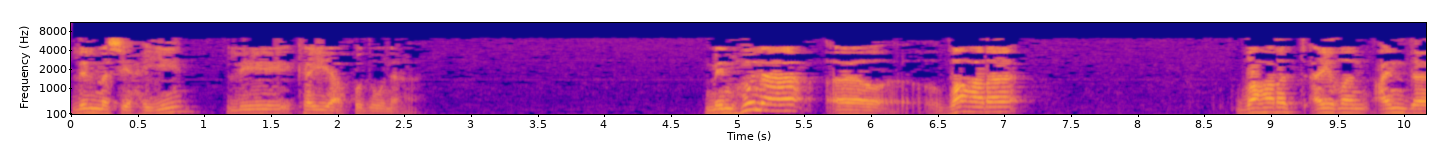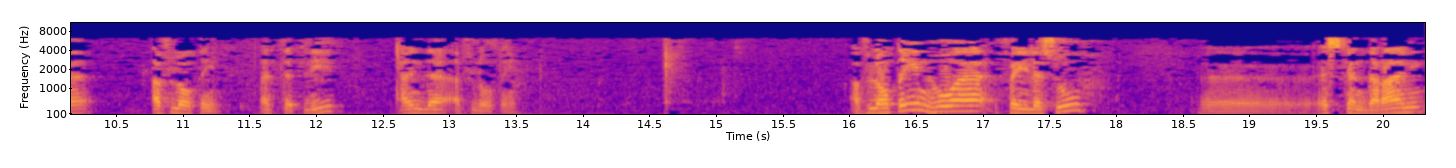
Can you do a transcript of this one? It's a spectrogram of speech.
للمسيحيين لكي يأخذونها. من هنا آه، ظهر ظهرت أيضا عند أفلوطين التثليث عند أفلوطين أفلاطين هو فيلسوف اسكندراني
